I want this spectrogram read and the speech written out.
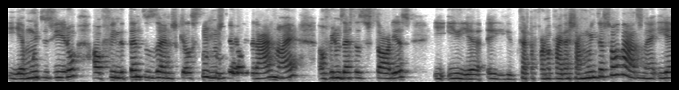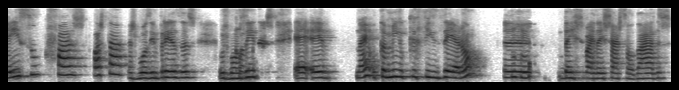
e é muito giro, ao fim de tantos anos que ele uhum. nos teve a liderar, não é, ouvirmos estas histórias, e, e, e, de certa forma que vai deixar muitas saudades, né? E é isso que faz, lá está, as boas empresas, os bons claro. líderes, é, é né? o caminho que fizeram uhum. uh, deixe, vai deixar saudades,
